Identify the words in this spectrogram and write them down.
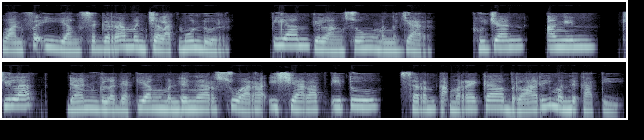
Wan Fei yang segera mencelat mundur. Tianti langsung mengejar. Hujan, angin, kilat, dan geledek yang mendengar suara isyarat itu, serentak mereka berlari mendekati.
